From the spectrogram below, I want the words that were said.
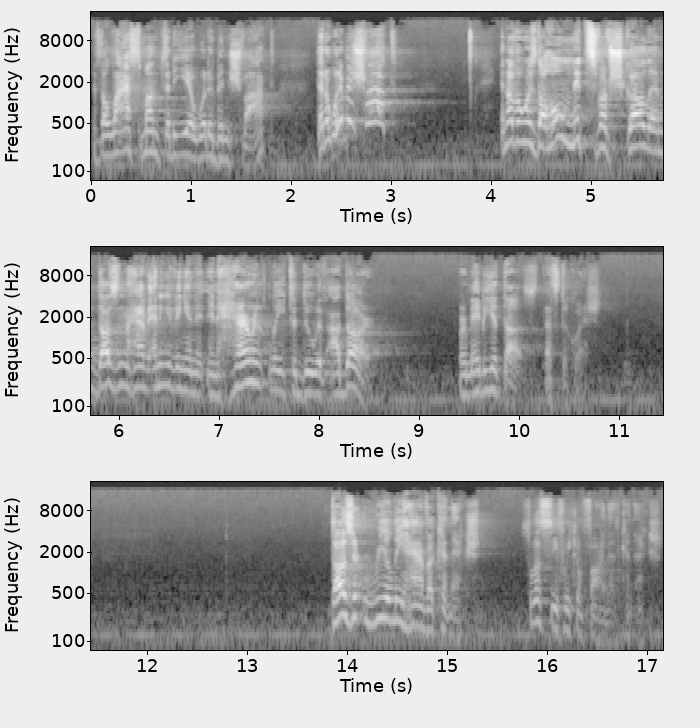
if the last month of the year would have been Shvat, then it would have been Shvat. In other words, the whole mitzvah of Shkolim doesn't have anything in it inherently to do with Adar. Or maybe it does. That's the question. Does it really have a connection? So let's see if we can find that connection.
